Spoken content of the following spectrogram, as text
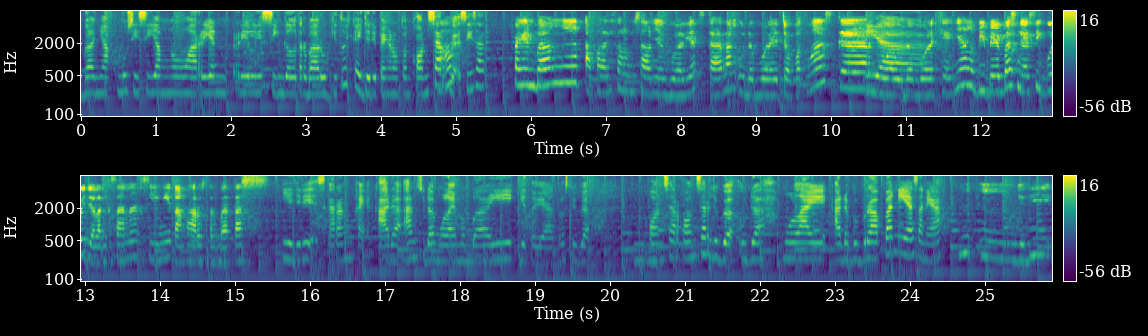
banyak musisi yang ngeluarin rilis single terbaru gitu kayak jadi pengen nonton konser gak sih San? Pengen banget apalagi kalau misalnya gue lihat sekarang udah boleh copot masker Iya. gue udah boleh kayaknya lebih bebas nggak sih gue jalan ke sana ke sini tanpa harus terbatas Iya jadi sekarang kayak keadaan sudah mulai membaik gitu ya Terus juga konser-konser juga udah mulai ada beberapa nih ya San ya. Mm-mm, jadi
